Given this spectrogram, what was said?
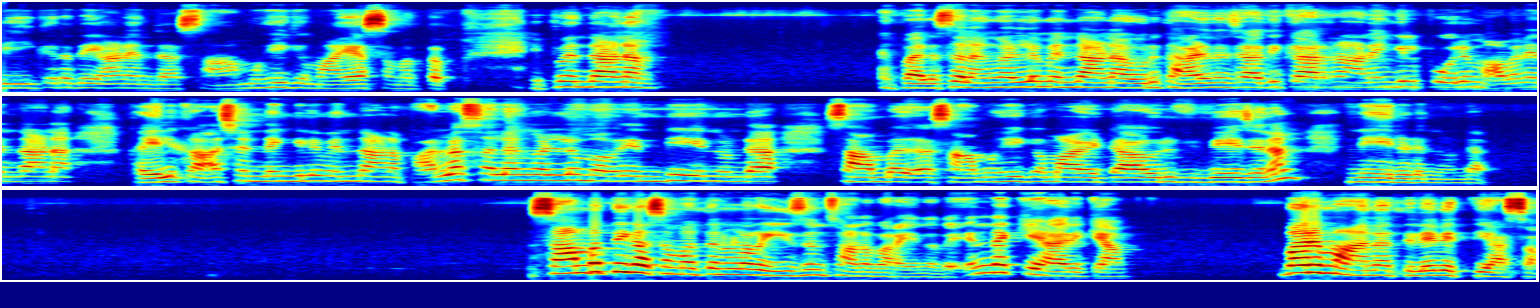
ഭീകരതയാണ് എന്താ? സാമൂഹികമായ അസമത്വം. ഇപ്പൊ എന്താണ്? പല സ്ഥലങ്ങളിലും എന്താണ് ഒരു താഴ്ന്ന ജാതിക്കാരനാണെങ്കിൽ പോലും അവൻ എന്താണ് കയ്യിൽ കാശുണ്ടെങ്കിലും എന്താണ് പല സ്ഥലങ്ങളിലും അവർ എന്ത് ചെയ്യുന്നുണ്ട്? സാമ്പ സാമൂഹികമായിട്ട് ആ ഒരു വിവേചനം നേരിടുന്നുണ്ട്. സാമ്പത്തിക അസമത്വത്തിനുള്ള റീസൺസ് ആണ് പറയുന്നത്. എന്തൊക്കെയായിരിക്കാം? വരുമാനത്തിലെ വ്യത്യാസം.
